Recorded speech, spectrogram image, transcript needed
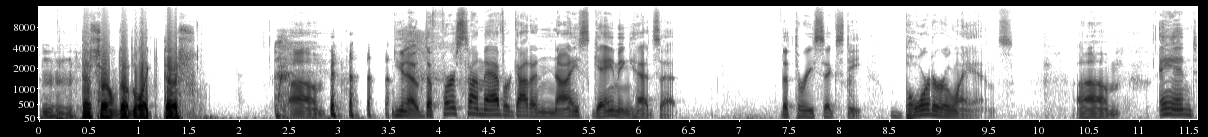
hmm That sounded like this. Um, you know, the first time I ever got a nice gaming headset, the 360, Borderlands, um, and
